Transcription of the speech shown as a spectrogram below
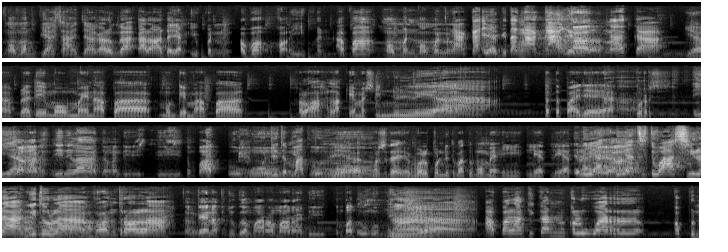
ngomong biasa aja kalau enggak kalau ada yang event apa kok event apa momen-momen ngakak ya kita ngakak gitu Ngakak. ya berarti mau main apa mau game apa kalau akhlaknya masih nul ya Nah, tetap aja ya Heeh. kurs iya Jangan inilah, jangan di di tempat umum. di tempat gitu. umum. Iya, maksudnya ya, walaupun di tempat umum ya lihat-lihat lah. lihat ya. lihat situasi lah Ah. gitulah kontrol lah Kan gak enak juga marah-marah di tempat umum. Iya. Nah, apalagi kan keluar kebun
